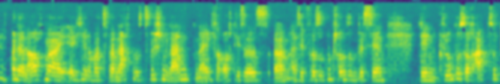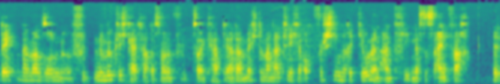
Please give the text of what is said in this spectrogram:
Und dann auch mal hier nochmal zwei Nachten zwischenlanden, einfach auch dieses, ähm, also wir versuchen schon so ein bisschen den Globus auch abzudecken, wenn man so ein, eine Möglichkeit hat, dass man ein Flugzeug hat. Ja, da möchte man natürlich auch verschiedene Regionen anfliegen. Das ist einfach, äh,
